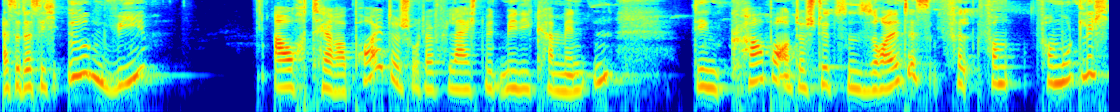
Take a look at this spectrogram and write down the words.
also dass ich irgendwie auch therapeutisch oder vielleicht mit Medikamenten den Körper unterstützen sollte, ist vermutlich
